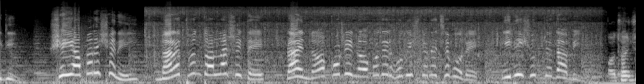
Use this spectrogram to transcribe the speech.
ইডি। সেই অপারেশনেই ম্যারাথন তল্লাশিতে প্রায় ন কোটি নগদের হদিশ পেরেছে বলে ইডি সূত্রে দাবি। অথচ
